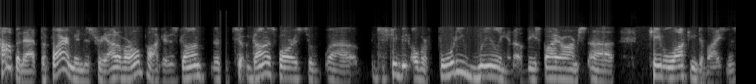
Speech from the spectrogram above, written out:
top of that, the firearm industry, out of our own pocket, has gone gone as far as to uh, distribute over 40 million of these firearms uh, cable locking devices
